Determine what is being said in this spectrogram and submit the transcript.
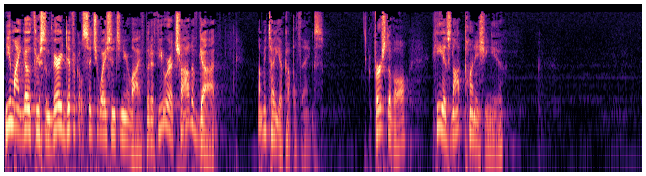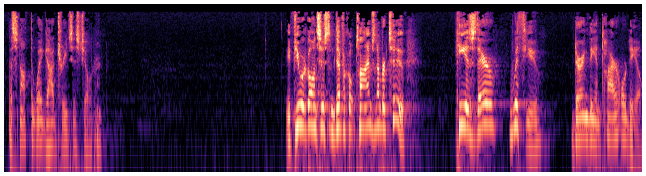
You might go through some very difficult situations in your life, but if you are a child of God, let me tell you a couple things. First of all, He is not punishing you. That's not the way God treats His children. If you were going through some difficult times, number two, He is there with you during the entire ordeal,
